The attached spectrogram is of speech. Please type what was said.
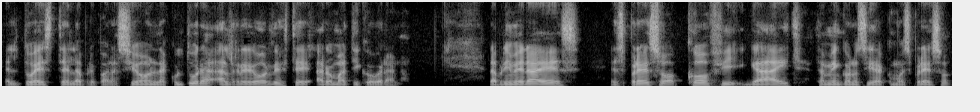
el tueste, la preparación, la cultura alrededor de este aromático verano. La primera es Espresso Coffee Guide, también conocida como Espresso,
